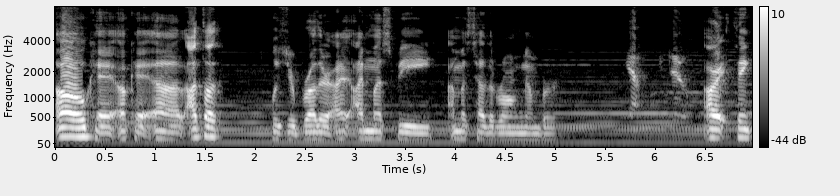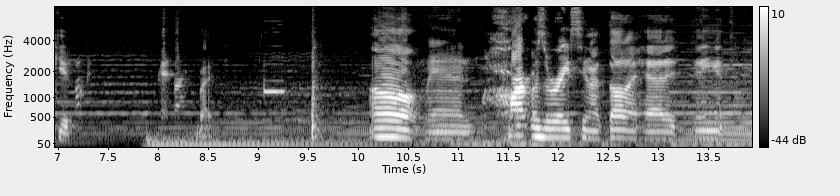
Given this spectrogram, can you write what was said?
Oh, okay, okay. Uh, I thought it was your brother. I, I must be. I must have the wrong number. Yeah, you do. All right, thank you. Okay, bye. Bye. Oh man, my heart was racing. I thought I had it. Dang it.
